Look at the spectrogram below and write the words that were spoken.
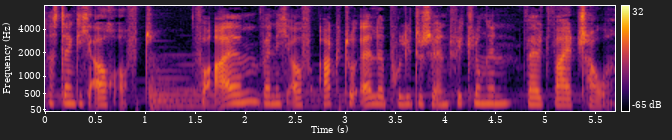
das denke ich auch oft. Vor allem, wenn ich auf aktuelle politische Entwicklungen weltweit schaue.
